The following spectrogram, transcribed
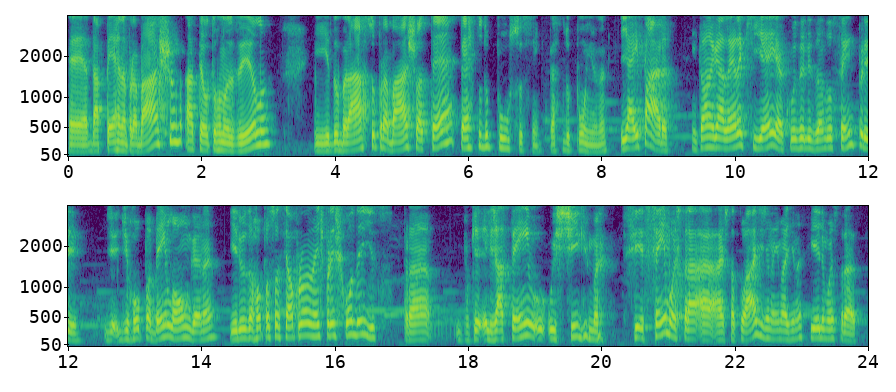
é, da perna para baixo até o tornozelo e do braço para baixo até perto do pulso, assim, perto do punho, né? E aí para. Então a galera que é Yakuza, eles andam sempre de, de roupa bem longa, né? E ele usa roupa social provavelmente para esconder isso. Pra, porque ele já tem o, o estigma se, sem mostrar a, as tatuagens, né? Imagina se ele mostrasse.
